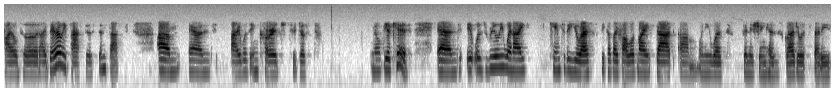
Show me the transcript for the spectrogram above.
childhood. I barely practiced, in fact. Um, and I was encouraged to just, you know, be a kid. And it was really when I came to the U.S. because I followed my dad um, when he was finishing his graduate studies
